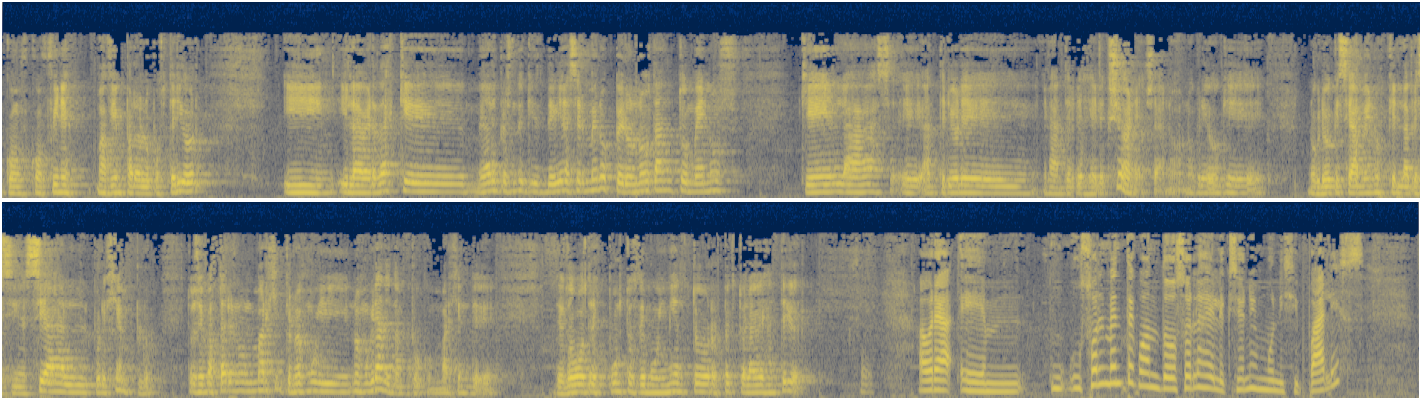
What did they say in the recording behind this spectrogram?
con, fines más bien para lo posterior. Y, la verdad es que me da la impresión de que debiera ser menos, pero no tanto menos que en las eh, anteriores en anteriores elecciones. O sea, no creo que no creo que sea menos que en la presidencial, por ejemplo. Entonces va a estar en un margen que no es muy, no es muy grande tampoco, un margen de, de dos o tres puntos de movimiento respecto a la vez anterior. Ahora, eh, usualmente cuando son las elecciones municipales,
